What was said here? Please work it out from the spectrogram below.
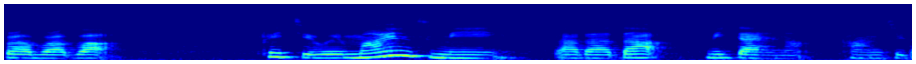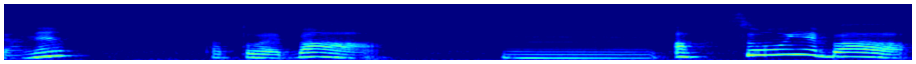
blah blah blah which reminds me だだだみたいな感じだね。例えば、うん、あ、そういえば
